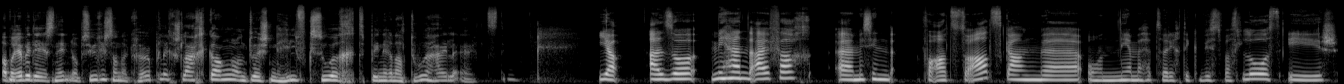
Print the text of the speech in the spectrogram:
Aber eben, dir ist nicht nur psychisch, sondern körperlich schlecht gegangen und du hast eine Hilfe gesucht bei einer Naturheilärztin. Ja, also wir haben einfach, äh, wir sind von Arzt zu Arzt gegangen und niemand hat so richtig gewusst, was los ist.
